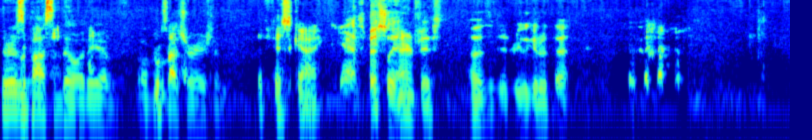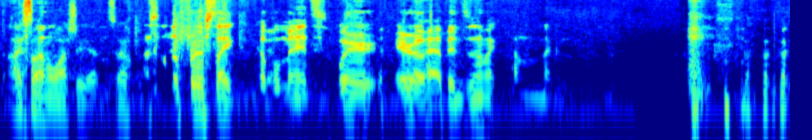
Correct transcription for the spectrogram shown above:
there is a possibility of oversaturation. The Fist guy. Yeah, especially Iron Fist. I thought did really good with that. I still haven't watched it yet, so I saw the first like couple minutes where Arrow happens, and I'm like, I'm not gonna.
